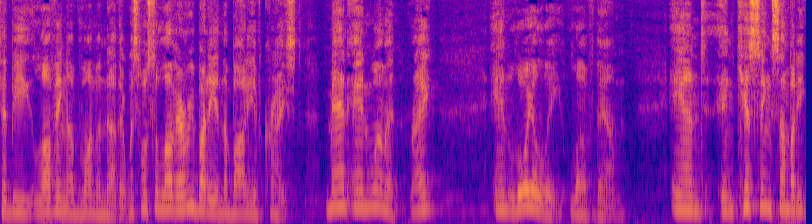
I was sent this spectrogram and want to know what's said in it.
to be loving of one another. We're supposed to love everybody in the body of Christ, men and women, right? And loyally love them. And in kissing somebody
